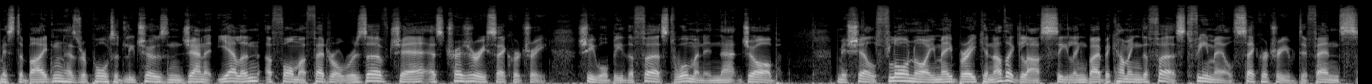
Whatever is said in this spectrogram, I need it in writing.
Mr. Biden has reportedly chosen Janet Yellen, a former Federal Reserve chair, as Treasury Secretary. She will be the first woman in that job. Michelle Flournoy may break another glass ceiling by becoming the first female Secretary of Defense.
